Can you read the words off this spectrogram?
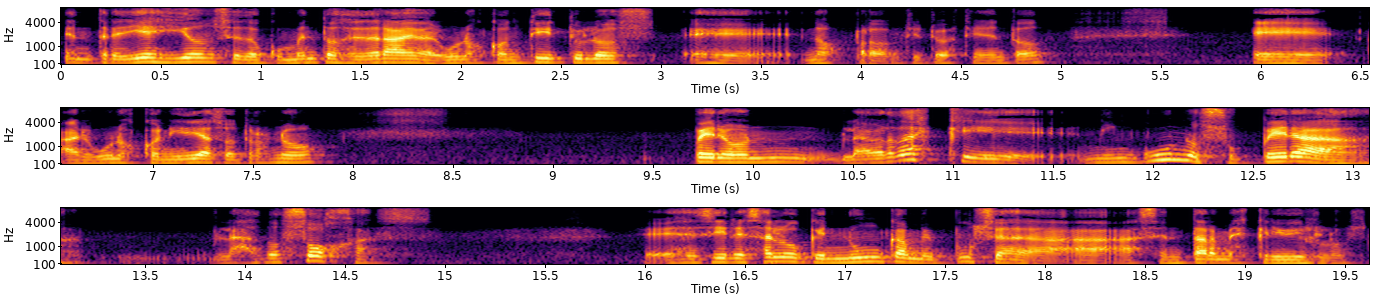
entre 10 y 11 documentos de Drive, algunos con títulos. Eh, no, perdón, títulos tienen todos. Eh, algunos con ideas, otros no pero la verdad es que ninguno supera las dos hojas. Es decir, es algo que nunca me puse a, sentarme a escribirlos.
